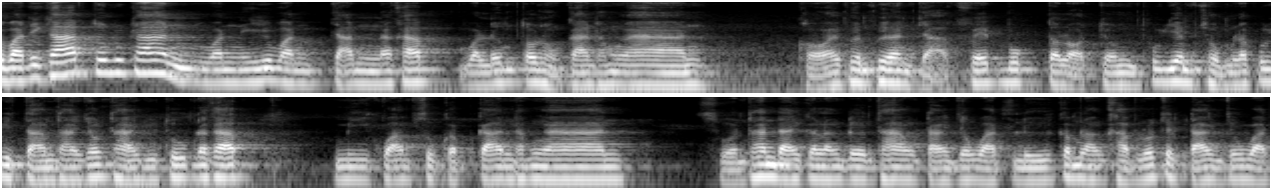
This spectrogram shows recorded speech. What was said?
สวัสดีครับทุกทุกท่านวันนี้วันจันทร์นะครับ วันเริ่มต้นของการทำงาน ขอให้เพื่อนๆจาก Facebook ตลอดจนผู้เยี่ยมชม และผู้ติดตามทางช่องทาง YouTube นะครับ มีความสุขกับการทำงาน ส่วนท่านใดกำลังเดินทางต่างจังหวัด หรือกำลังขับรถจากต่างจังหวัด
